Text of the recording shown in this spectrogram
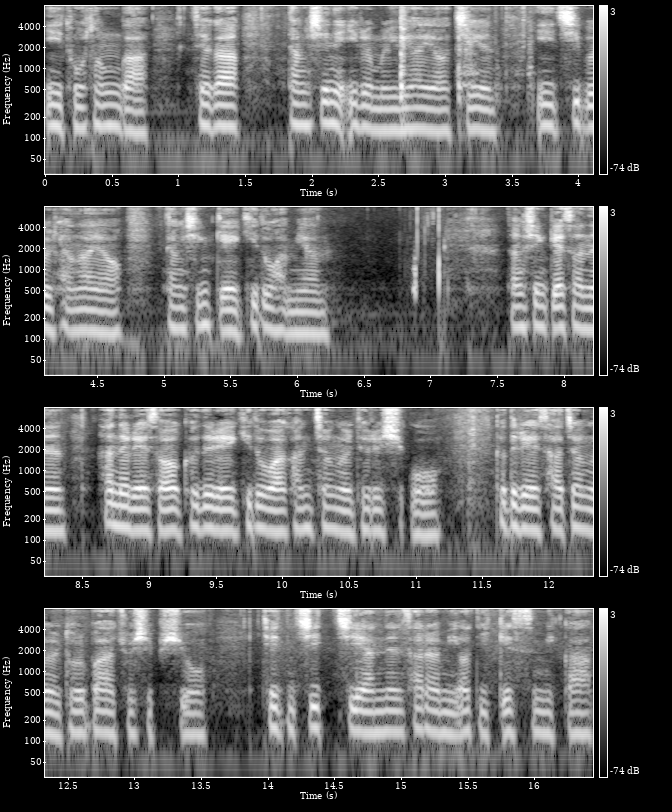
이 도성과 제가 당신의 이름을 위하여 지은 이 집을 향하여 당신께 기도하면 당신께서는 하늘에서 그들의 기도와 간청을 들으시고 그들의 사정을 돌봐 주십시오. 죄 짓지 않는 사람이 어디 있겠습니까?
